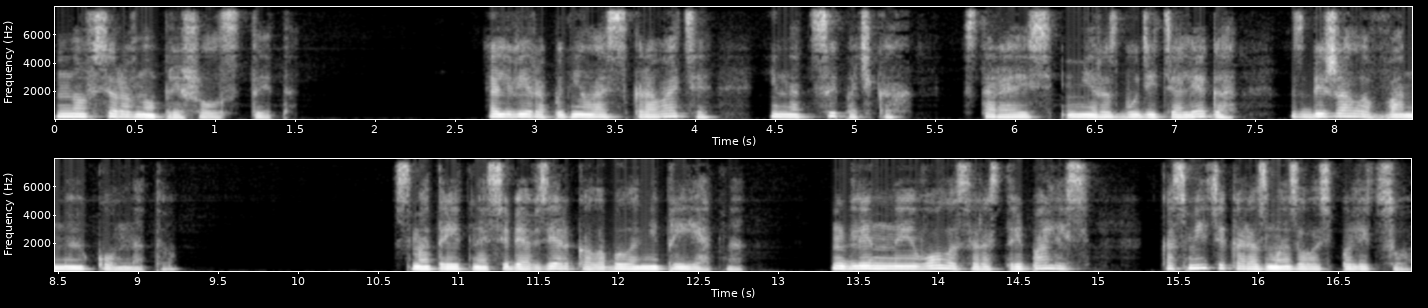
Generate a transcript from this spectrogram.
Но все равно пришел стыд. Эльвира поднялась с кровати и на цыпочках, стараясь не разбудить Олега, сбежала в ванную комнату. Смотреть на себя в зеркало было неприятно. Длинные волосы растрепались, косметика размазалась по лицу.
